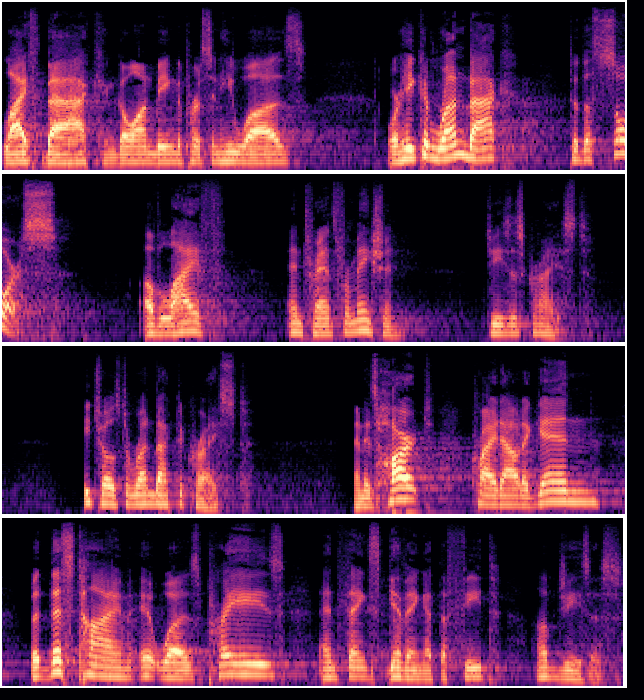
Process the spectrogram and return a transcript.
life back and go on being the person he was, or he could run back to the source of life and transformation, Jesus Christ. He chose to run back to Christ. And his heart cried out again, but this time it was praise and thanksgiving at the feet of Jesus.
